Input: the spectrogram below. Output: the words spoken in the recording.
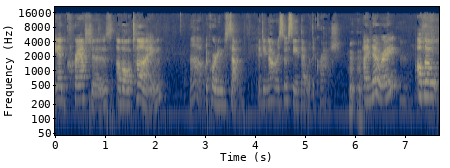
and crashes of all time, Oh, according to some. I did not associate that with a crash. I know, right? Although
